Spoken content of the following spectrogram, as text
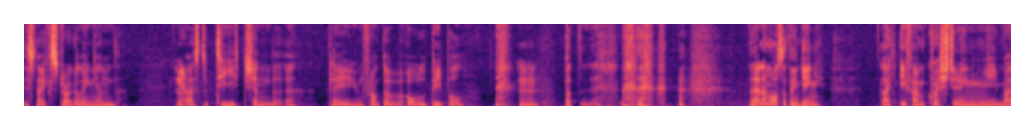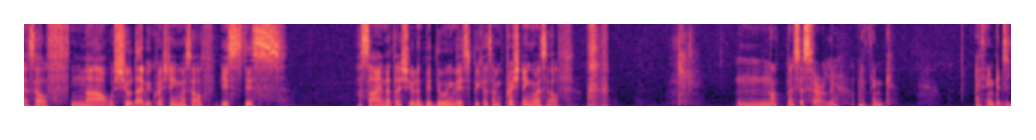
is like struggling and Yeah. has to teach and uh, play in front of old people Mm. but and then I'm also thinking like if I'm questioning myself now should I be questioning myself is this a sign that I shouldn't be doing this because I'm questioning myself Not necessarily, I think. I think it's a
